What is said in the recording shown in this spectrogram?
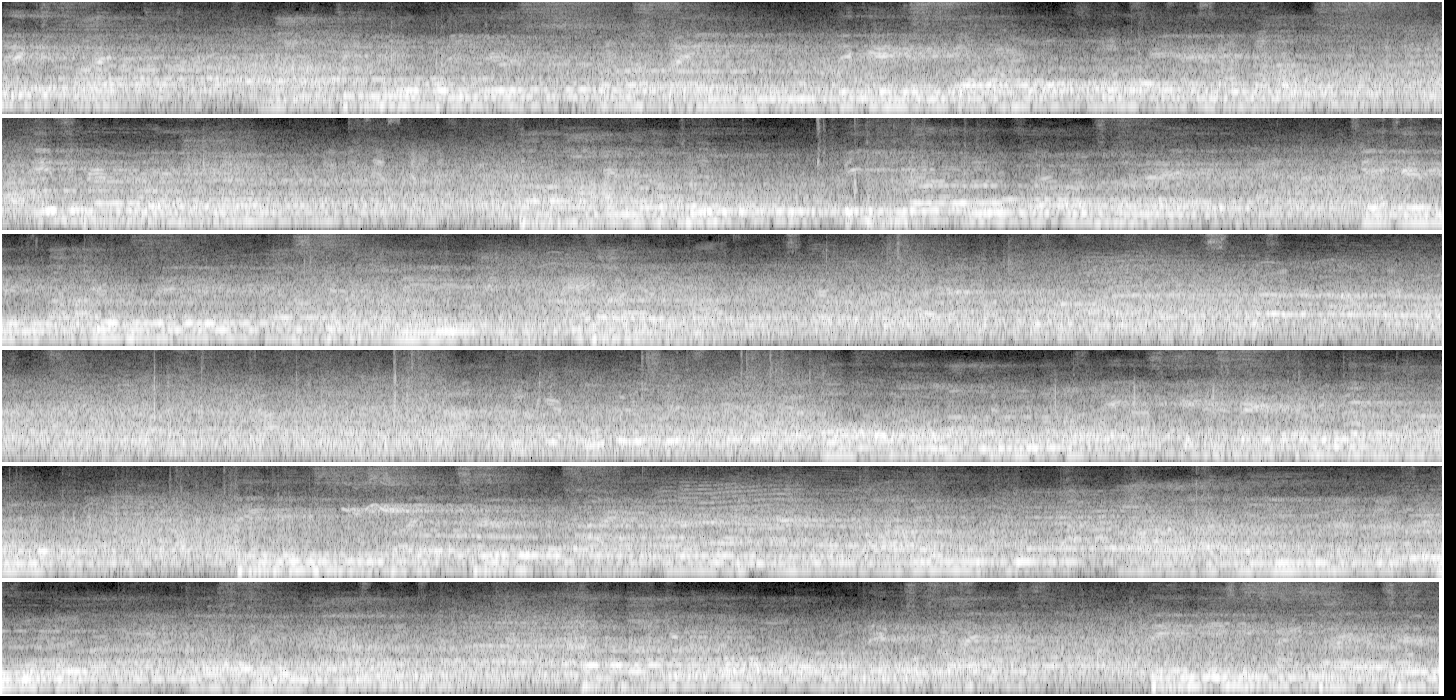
next fight, Martin Rodriguez from Spain Seite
